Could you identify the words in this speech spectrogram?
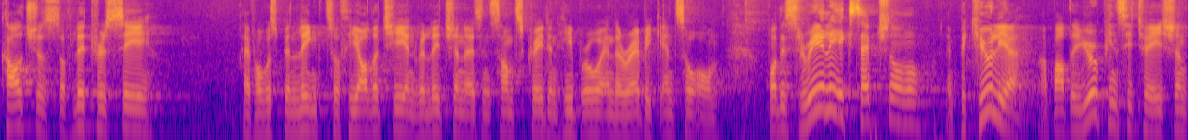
cultures of literacy have always been linked to theology and religion, as in Sanskrit and Hebrew and Arabic and so on. What is really exceptional and peculiar about the European situation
